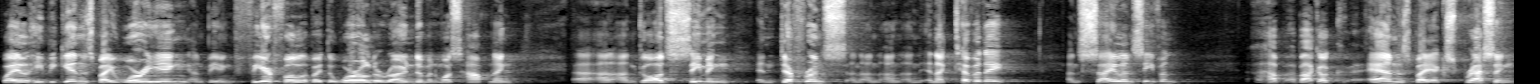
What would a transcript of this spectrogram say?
while he begins by worrying and being fearful about the world around him and what's happening, uh, and, and, God's seeming indifference and, and, and inactivity, and silence, even. Habakkuk ends by expressing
